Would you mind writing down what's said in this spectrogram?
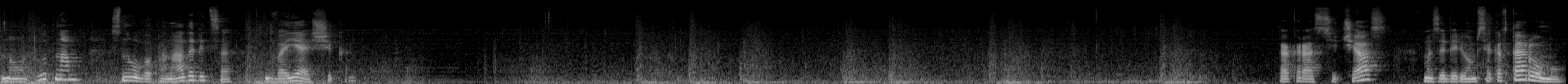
Но тут нам снова понадобится два ящика. Как раз сейчас мы заберемся ко второму.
